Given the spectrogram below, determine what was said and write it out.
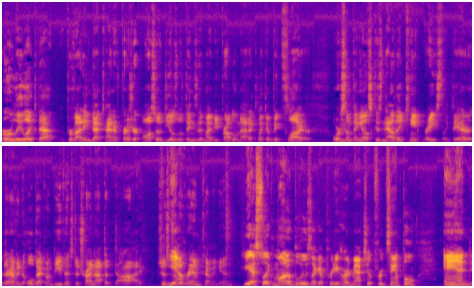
early like that, providing that kind of pressure, also deals with things that might be problematic, like a big flyer Mm-hmm. or something else, because now they can't race. Like they are, they're having to hold back on defense to try not to die just Yeah. to the Ram coming in. Yeah, so like mono blue is like a pretty hard matchup, for example, and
